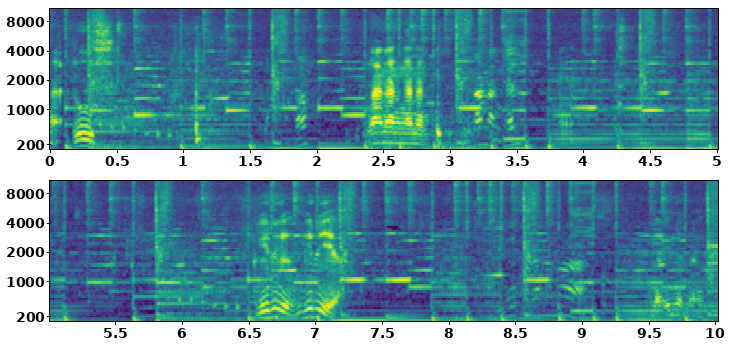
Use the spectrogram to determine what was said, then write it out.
Pakai Kanan? Nggak, nganan. Kanan kan? Kiri, kiri ya? Ke kanan. Nggak ingat aku.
